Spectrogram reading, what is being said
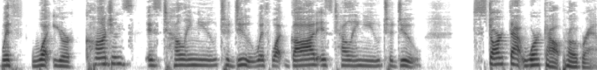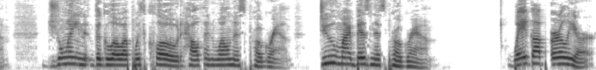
with what your conscience is telling you to do, with what God is telling you to do start that workout program. Join the Glow Up with Claude health and wellness program. Do my business program. Wake up earlier.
